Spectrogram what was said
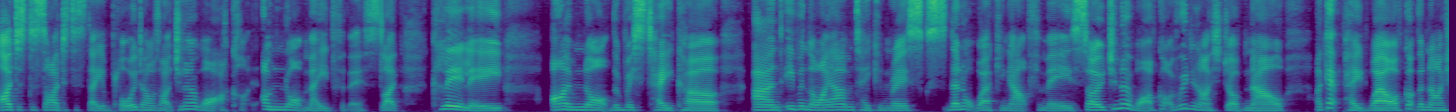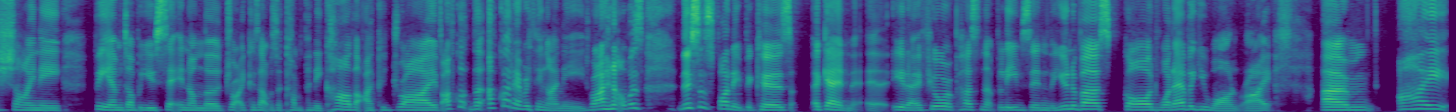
I just decided to stay employed. I was like, you know what? I can't, I'm not made for this. Like, clearly, I'm not the risk taker. And even though I am taking risks, they're not working out for me. So, do you know what? I've got a really nice job now. I get paid well. I've got the nice shiny BMW sitting on the drive because that was a company car that I could drive. I've got the, I've got everything I need, right? And I was this was funny because again, eh, you know, if you're a person that believes in the universe, God, whatever you want, right? Um, I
